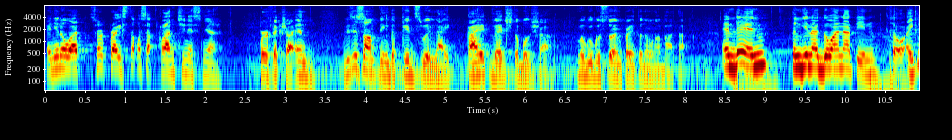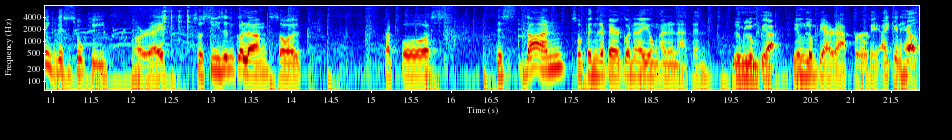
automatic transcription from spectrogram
And you know what? Surprised ako sa crunchiness niya. Perfect siya. And this is something the kids will like. Kahit vegetable siya, magugustuhan pa rin ito ng mga bata. And then, itong ginagawa natin, so I think this is okay. Alright? So season ko lang, salt. Tapos, this done. So pinrepare ko na yung ano natin, Yung lumpia. yung lumpia wrapper. Okay, I can help.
